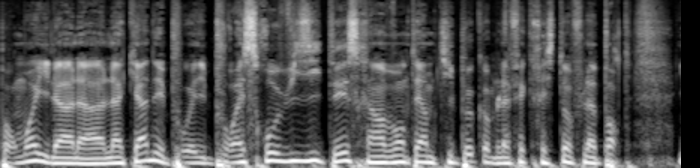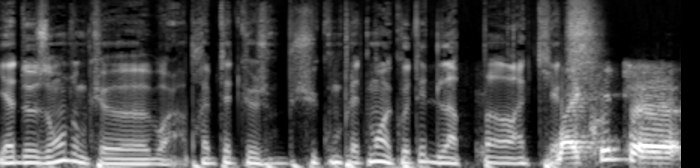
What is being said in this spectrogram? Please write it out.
pour moi, il a la, la canne et pour- il pourrait se revisiter, se réinventer un petit peu comme l'a fait Christophe Laporte il y a deux ans. Donc euh, voilà. Après, peut-être que je, je suis complètement à côté de la plaque. Bah écoute, euh,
